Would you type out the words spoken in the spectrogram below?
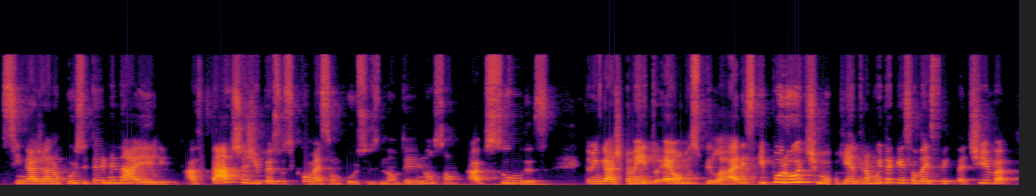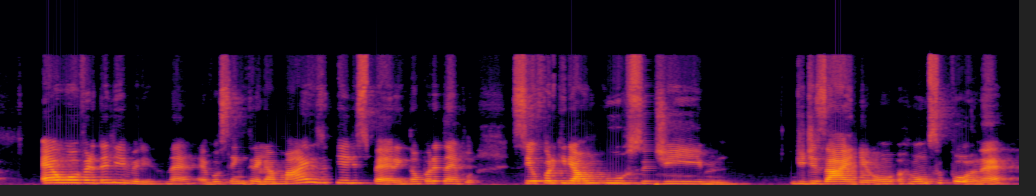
se engajar no curso e terminar ele. As taxas de pessoas que começam cursos e não terminam são absurdas. Então, engajamento é um dos pilares. E por último, que entra muita questão da expectativa, é o over delivery, né? É você uhum. entregar mais do que ele espera. Então, por exemplo, se eu for criar um curso de, de design, vamos supor, né?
